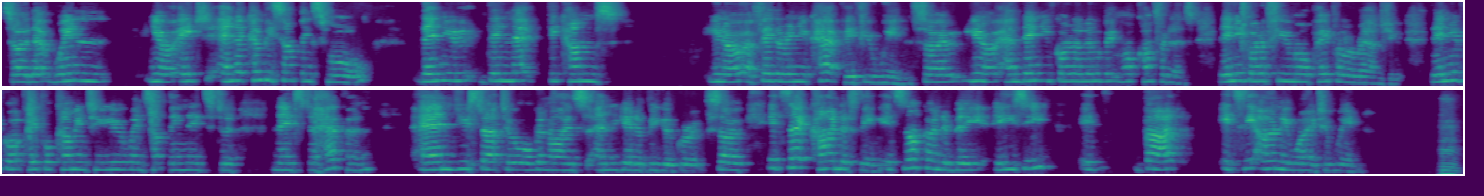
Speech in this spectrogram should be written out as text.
so that when you know each and it can be something small, then you then that becomes you know, a feather in your cap if you win. So, you know, and then you've got a little bit more confidence. Then you've got a few more people around you. Then you've got people coming to you when something needs to needs to happen and you start to organize and you get a bigger group. So it's that kind of thing. It's not going to be easy, it but it's the only way to win. Mm.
